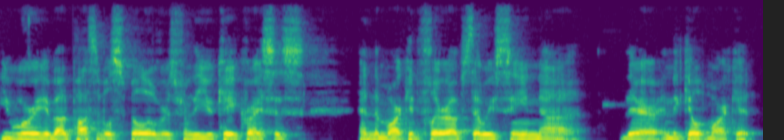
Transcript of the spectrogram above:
you worry about possible spillovers from the UK crisis and the market flare ups that we've seen uh, there in the gilt market.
